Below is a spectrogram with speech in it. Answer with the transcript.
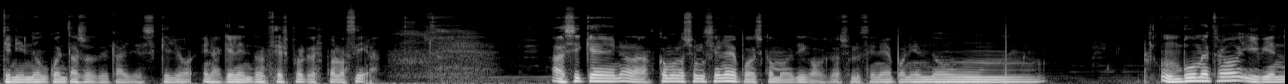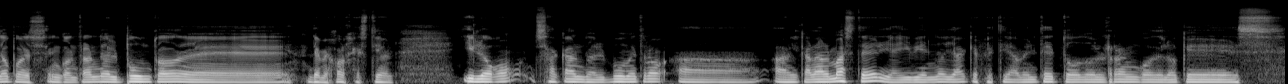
teniendo en cuenta esos detalles que yo en aquel entonces pues desconocía. Así que nada, ¿cómo lo solucioné? Pues como digo, lo solucioné poniendo un, un búmetro y viendo, pues encontrando el punto de, mejor gestión. Y luego sacando el búmetro al canal master y ahí viendo ya que efectivamente todo el rango de lo que es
